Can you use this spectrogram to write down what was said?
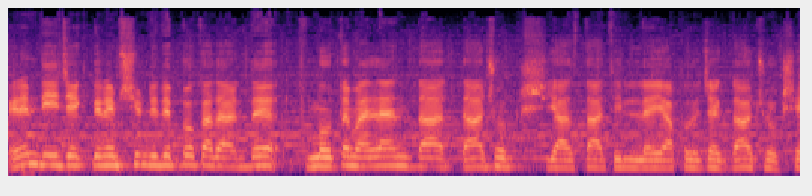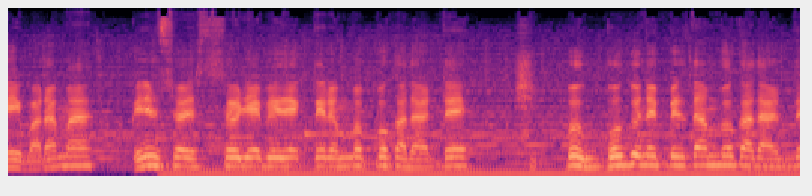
Benim diyeceklerim şimdilik bu kadardı. Muhtemelen daha daha çok yaz tatiliyle yapılacak daha çok şey var ama benim sö- söyleyebileceklerim bu, bu kadardı. Şi- Bu, bugünlük bizden bu kadardı.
